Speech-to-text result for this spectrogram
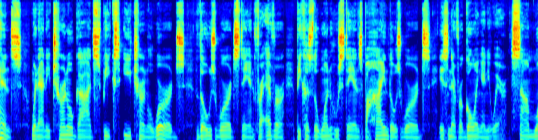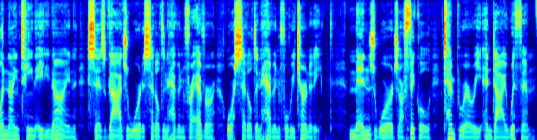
Hence, when an eternal God speaks eternal words, those words stand forever because the one who stands behind those words is never going anywhere. Psalm 119.89 says God's word is settled in heaven forever or settled in heaven for eternity. Men's words are fickle, temporary, and die with them.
